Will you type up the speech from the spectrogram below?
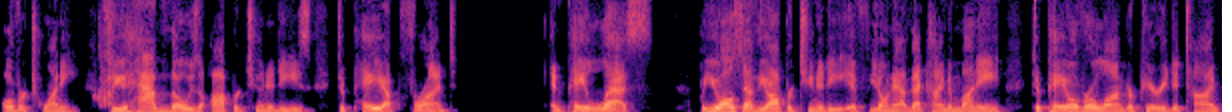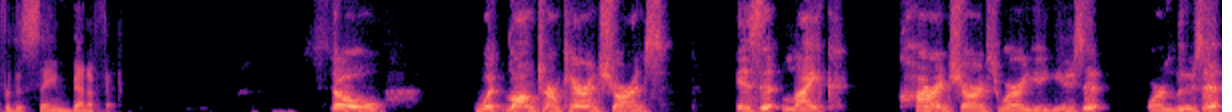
over 20. So you have those opportunities to pay up front and pay less, but you also have the opportunity if you don't have that kind of money to pay over a longer period of time for the same benefit. So with long-term care insurance, is it like car insurance where you use it or lose it?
